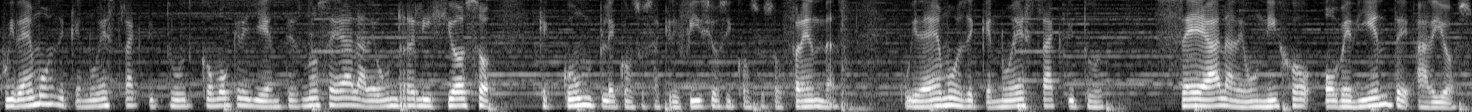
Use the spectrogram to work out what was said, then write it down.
Cuidemos de que nuestra actitud como creyentes no sea la de un religioso que cumple con sus sacrificios y con sus ofrendas. Cuidemos de que nuestra actitud sea la de un hijo obediente a Dios.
